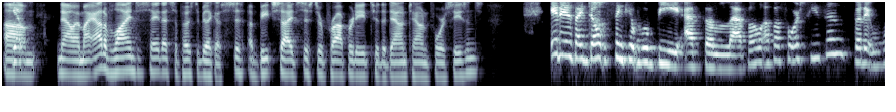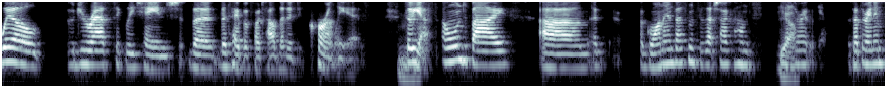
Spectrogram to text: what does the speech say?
Um, now, am I out of line to say that's supposed to be like a a beachside sister property to the downtown Four Seasons? It is. I don't think it will be at the level of a Four Seasons, but it will drastically change the the type of hotel that it currently is. So Mhm. yes, owned by um Ig- Iguana Investments. Is that Shad Khan's? Is Yeah. that the right? Is that the right name?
